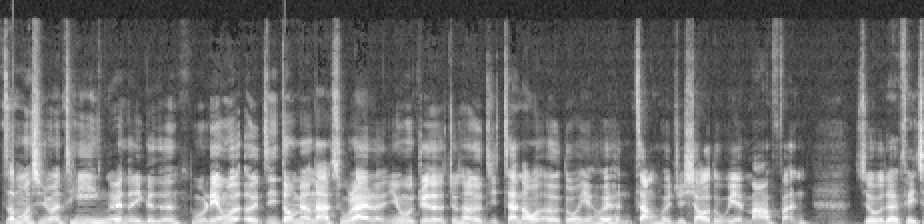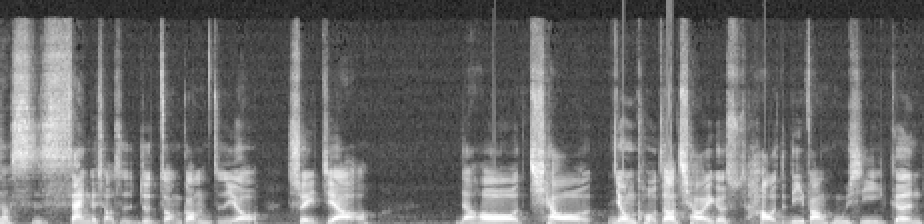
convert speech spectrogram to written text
这么喜欢听音乐的一个人，我连我的耳机都没有拿出来了，因为我觉得就算耳机粘到我的耳朵也会很脏，回去消毒也麻烦。所以我在飞机上十三个小时，就总共只有睡觉。然后瞧用口罩瞧一个好的地方呼吸，跟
